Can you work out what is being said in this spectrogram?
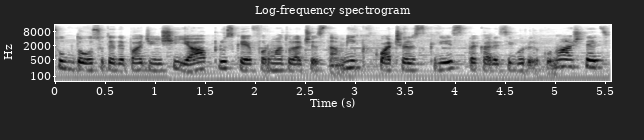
sub 200 de pagini și ea, plus că e formatul acesta mic, cu acel scris pe care sigur îl cunoașteți.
